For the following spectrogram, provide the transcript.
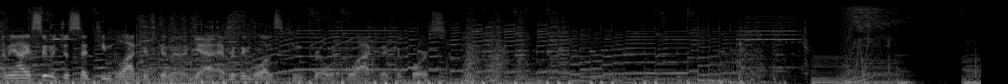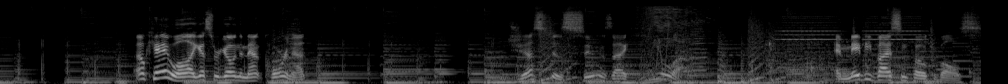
I mean, I assume it just said Team Galactic's gonna... Yeah, everything belongs to Team Galactic, of course. Okay, well, I guess we're going to Mount Coronet. Just as soon as I heal up. And maybe buy some Pokeballs.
